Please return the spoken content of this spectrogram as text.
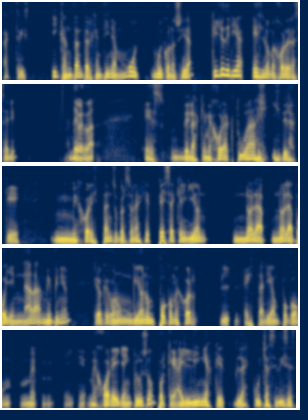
actriz y cantante argentina muy, muy conocida, que yo diría es lo mejor de la serie, de verdad. Es de las que mejor actúa y de las que mejor está en su personaje, pese a que el guion no la, no la apoya en nada, en mi opinión. Creo que con un guion un poco mejor estaría un poco eh, mejor ella incluso, porque hay líneas que la escuchas y dices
